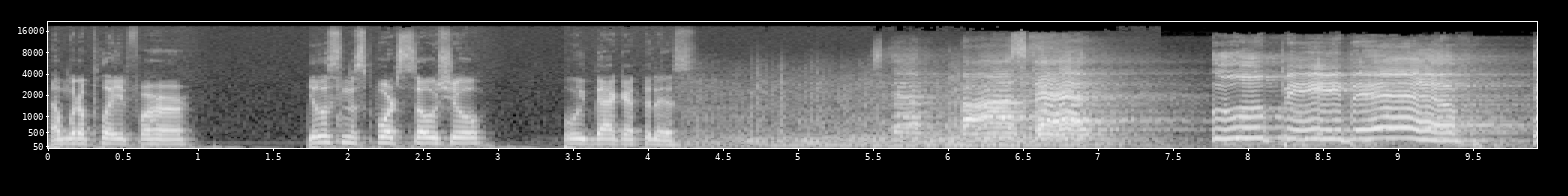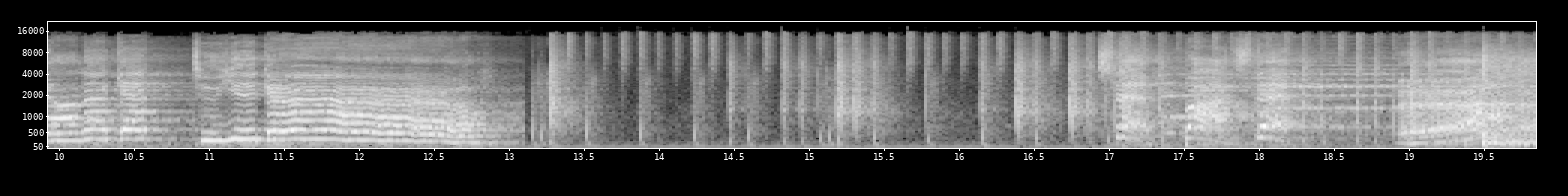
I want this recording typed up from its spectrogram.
I'm gonna play it for her. You listen to Sports Social. We'll be back after this. Step by step, ooh baby, gonna get to you, girl. Step by step. Step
